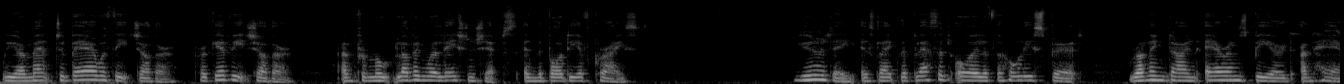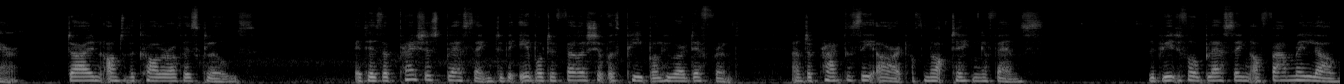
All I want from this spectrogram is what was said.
We are meant to bear with each other, forgive each other, and promote loving relationships in the body of Christ. Unity is like the blessed oil of the Holy Spirit running down Aaron's beard and hair, down onto the collar of his clothes. It is a precious blessing to be able to fellowship with people who are different and to practice the art of not taking offence. The beautiful blessing of family love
